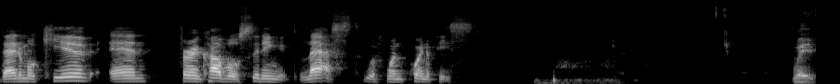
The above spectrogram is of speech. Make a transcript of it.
Dynamo Kiev, and Ferencváros sitting last with one point apiece. Wait,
